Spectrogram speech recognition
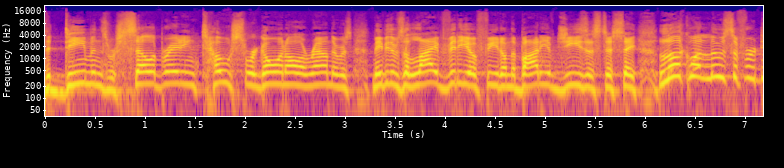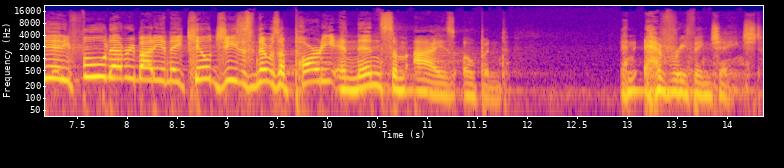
The demons were celebrating, toasts were going all around. There was maybe there was a live video feed on the body of Jesus to say, "Look what Lucifer did. He fooled everybody and they killed Jesus." And there was a party and then some eyes opened. And everything changed.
